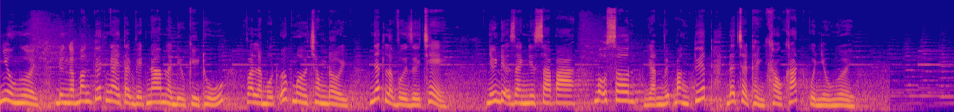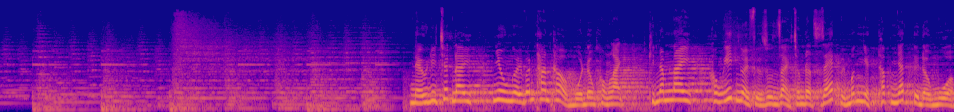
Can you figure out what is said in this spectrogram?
nhiều người, được ngắm băng tuyết ngay tại Việt Nam là điều kỳ thú và là một ước mơ trong đời, nhất là với giới trẻ. Những địa danh như Sapa, Mẫu Sơn gắn với băng tuyết đã trở thành khao khát của nhiều người. Nếu như trước đây, nhiều người vẫn than thở mùa đông không lạnh, thì năm nay không ít người phải run rẩy trong đợt rét với mức nhiệt thấp nhất từ đầu mùa.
